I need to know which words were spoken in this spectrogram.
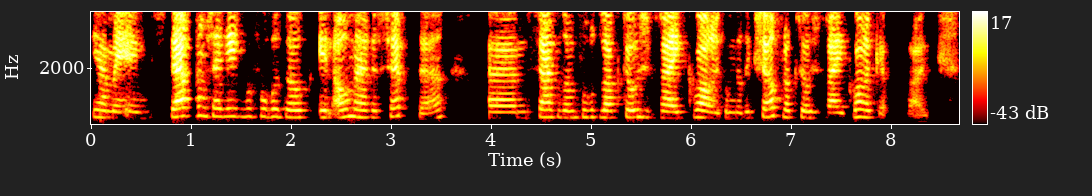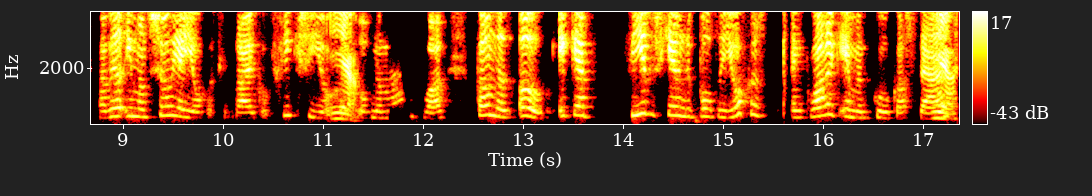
Ja, mee eens. Daarom zeg ik bijvoorbeeld ook in al mijn recepten. Ehm, staat er dan bijvoorbeeld lactosevrije kwark, omdat ik zelf lactosevrije kwark heb gebruikt. Maar wil iemand sojayoghurt gebruiken of Griekse yoghurt Ja. of normale kwark, kan dat ook. Ik heb vier verschillende potten yoghurt en kwark in mijn koelkast staan, Ja,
